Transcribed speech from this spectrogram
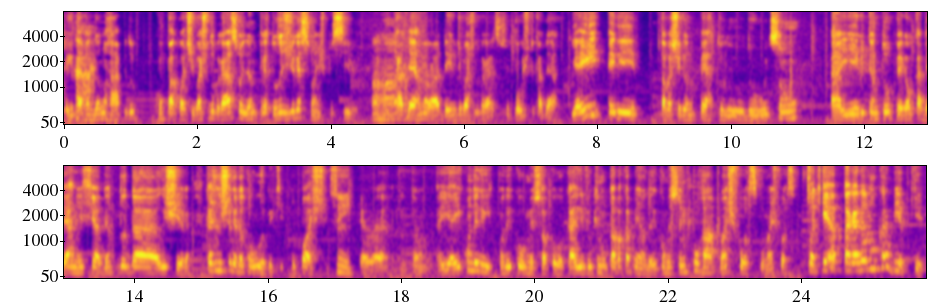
Ele tava ah. andando rápido, com um pacote debaixo do braço, olhando para todas as direções possível. Uhum. Um caderno lá dele debaixo do braço, suposto caderno. E aí ele estava chegando perto do, do Woodson, aí ele tentou pegar o caderno e enfiar dentro do, da lixeira. Que as lixeiras da Conurbic, do poste. Sim. Ela, então, e aí quando ele, quando ele começou a colocar, ele viu que não estava cabendo. Aí ele começou a empurrar mais força, com mais força. Só que a parada não cabia, porque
